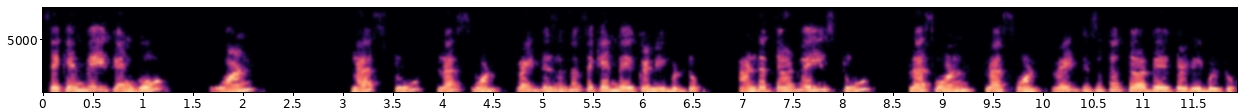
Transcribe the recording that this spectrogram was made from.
Second way you can go one plus 2 plus 1, right? This is the second way you can able to. And the third way is 2 plus 1 plus 1, right? This is the third way you can able to.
